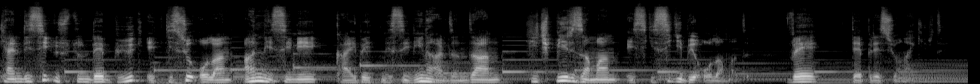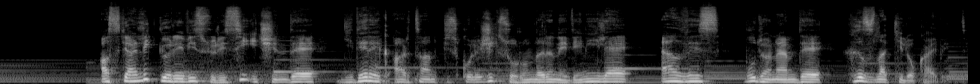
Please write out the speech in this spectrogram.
kendisi üstünde büyük etkisi olan annesini kaybetmesinin ardından hiçbir zaman eskisi gibi olamadı ve depresyona girdi. Askerlik görevi süresi içinde giderek artan psikolojik sorunları nedeniyle Elvis bu dönemde hızla kilo kaybetti.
